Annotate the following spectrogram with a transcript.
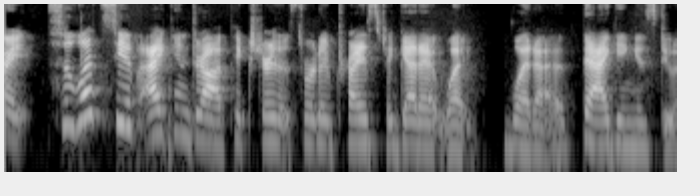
Right, so let's see if I can draw a picture that sort of tries to get at what what uh, bagging is doing.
